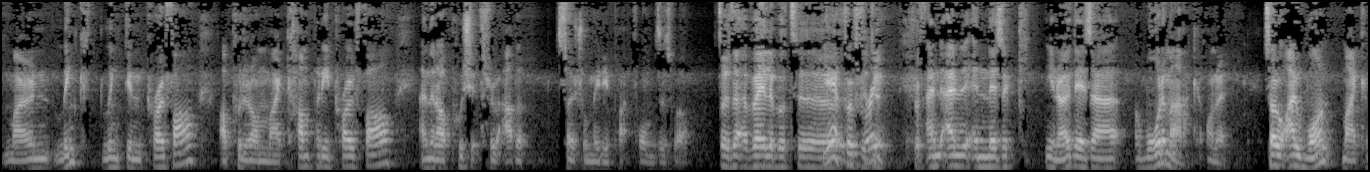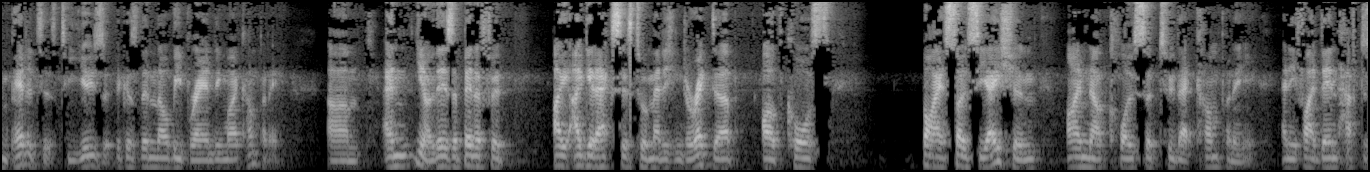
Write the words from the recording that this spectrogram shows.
my own link LinkedIn profile. I'll put it on my company profile, and then I'll push it through other social media platforms as well. So is that available to? Yeah, for free. For and and and there's a you know there's a, a watermark on it. So I want my competitors to use it because then they'll be branding my company. Um, and you know there's a benefit. I, I get access to a managing director. Of course, by association, I'm now closer to that company and if I then have to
